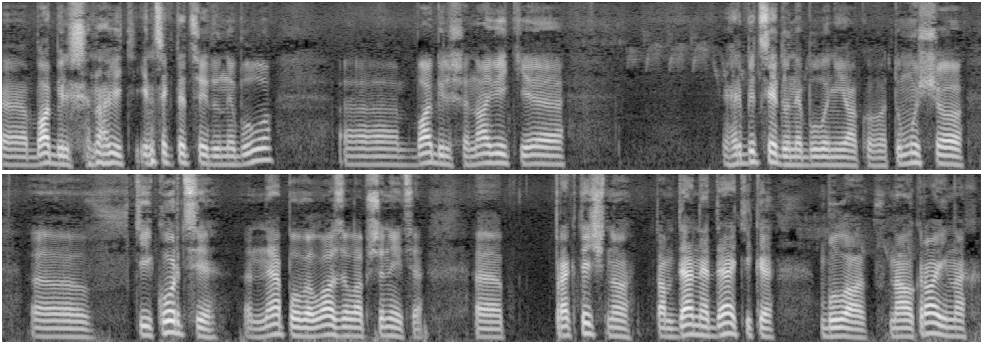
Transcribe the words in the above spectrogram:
е, ба більше навіть інсектициду не було, ба більше навіть гербіциду не було ніякого, тому що в тій корці не повилазила пшениця. Практично там де-не-де тільки була на окраїнах.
